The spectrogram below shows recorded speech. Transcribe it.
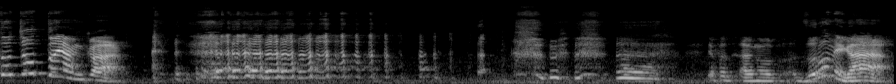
とちょっとやんか やっぱあのゾロ目が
